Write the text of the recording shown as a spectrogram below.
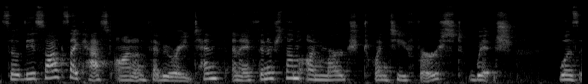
So these socks I cast on on February 10th and I finished them on March 21st, which was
